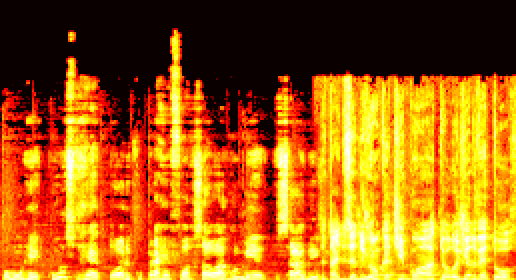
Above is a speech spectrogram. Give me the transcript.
como um recurso retórico para reforçar o argumento, sabe? Você tá dizendo, João, que é tipo uma teologia do vetor.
